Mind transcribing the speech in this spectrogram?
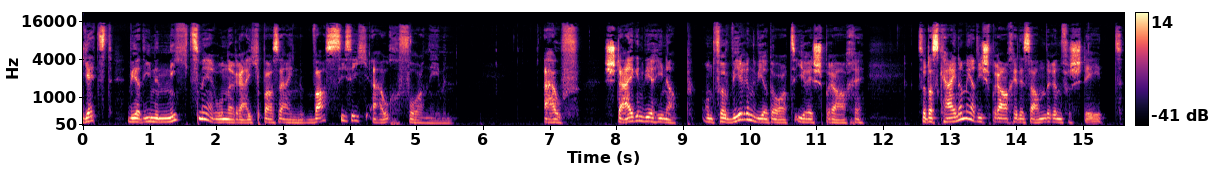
Jetzt wird ihnen nichts mehr unerreichbar sein, was sie sich auch vornehmen. Auf, steigen wir hinab und verwirren wir dort ihre Sprache, so dass keiner mehr die Sprache des anderen versteht.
